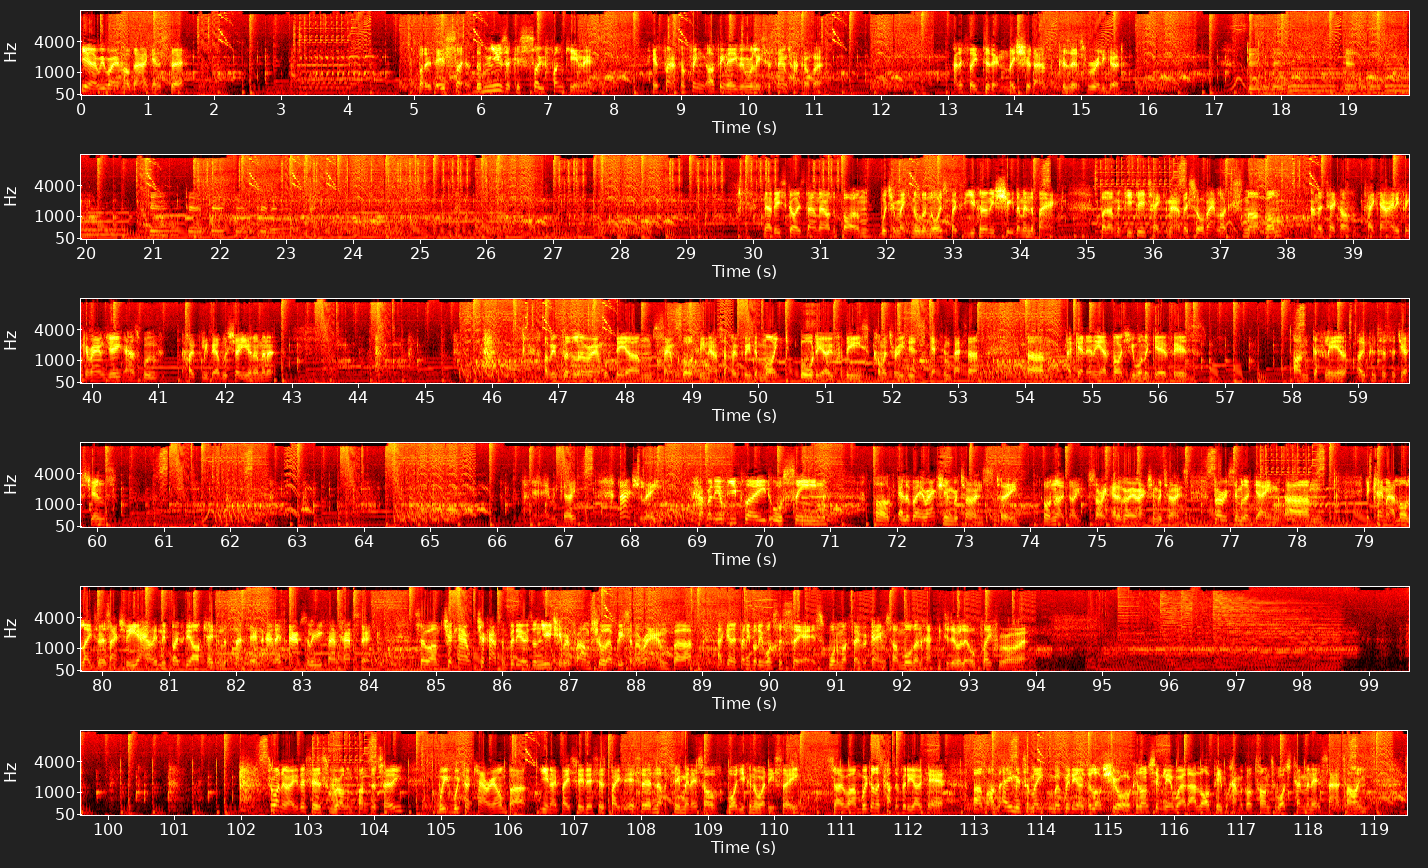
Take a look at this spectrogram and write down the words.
you know, we won't hold that against it. But it, it's so, the music is so funky in this. In fact, I think I think they even released a soundtrack of it. And if they didn't, they should have, because it's really good. Now these guys down there on the bottom, which are making all the noise, basically you can only shoot them in the back. But um, if you do take them out, they sort of act like a smart bomb, and they take off, take out anything around you, as we'll hopefully be able to show you in a minute. I've been fiddling around with the um, sound quality now, so hopefully the mic audio for these commentaries is getting better. Um, again, any advice you want to give is I'm definitely open to suggestions. Go. Actually, have any of you played or seen oh, Elevator Action Returns too? Oh no, no, sorry, Elevator Action Returns. Very similar game. Um, it came out a lot later. It's actually out in the, both the arcade and the Saturn, and it's absolutely fantastic. So um, check out check out some videos on YouTube. I'm sure there'll be some around. But again, if anybody wants to see it, it's one of my favourite games. So I'm more than happy to do a little playthrough of it. So anyway, this is Rollin' Thunder 2. We, we could carry on, but, you know, basically this is it's another two minutes of what you can already see. So um, we're going to cut the video here. Um, I'm aiming to make my videos a lot shorter because I'm simply aware that a lot of people haven't got time to watch 10 minutes at a time.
